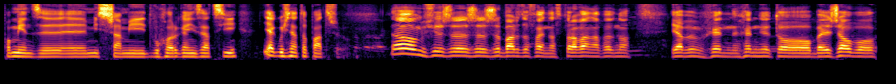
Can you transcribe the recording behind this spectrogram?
pomiędzy e, mistrzami dwóch organizacji, jakbyś na to patrzył? No, myślę, że, że, że bardzo fajna sprawa. Na pewno ja bym chętnie, chętnie to obejrzał, bo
